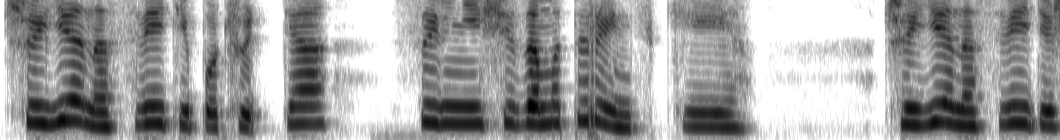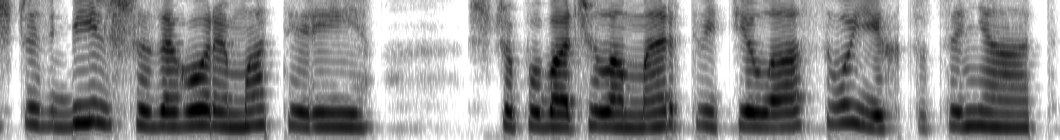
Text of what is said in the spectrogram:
Чи є на світі почуття сильніші за материнські? Чи є на світі щось більше за горе матері, що побачила мертві тіла своїх цуценят?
